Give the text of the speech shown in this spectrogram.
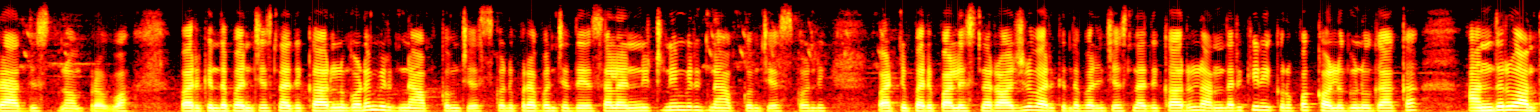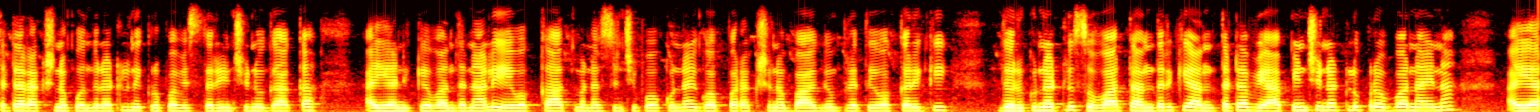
ప్రార్థిస్తున్నాం ప్రభా. వారి కింద పనిచేసిన అధికారులను కూడా మీరు జ్ఞాపకం చేసుకోండి. ప్రపంచ దేశాలన్నింటినీ మీరు జ్ఞాపకం చేసుకోండి. వాటిని పరిపాలిస్తున్న రాజులు వారి కింద పనిచేసిన అధికారులు అందరికీ నీ కృప కలుగును గాక. అందరూ అంతటా రక్షణ పొందినట్లు నీ కృప విస్తరించును గాక. వందనాలు. ఏ ఒక్క ఆత్మ నశించిపోకుండా గొప్ప రక్షణ భాగ్యం ప్రతి ఒక్కరికి దొరికినట్లు సువార్త అందరికీ అంతటా వ్యాపించినట్లు ప్రభా నాయన. అయ్యా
